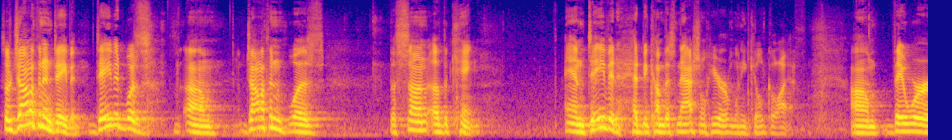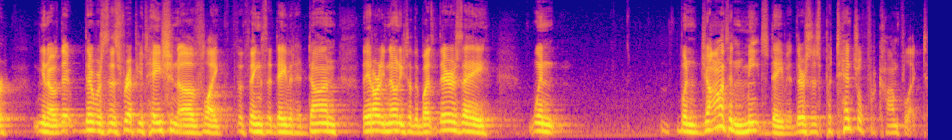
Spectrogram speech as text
So Jonathan and David. David was um, Jonathan was the son of the king, and David had become this national hero when he killed Goliath. Um, they were, you know, there, there was this reputation of like the things that David had done. They had already known each other, but there's a when when Jonathan meets David, there's this potential for conflict.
